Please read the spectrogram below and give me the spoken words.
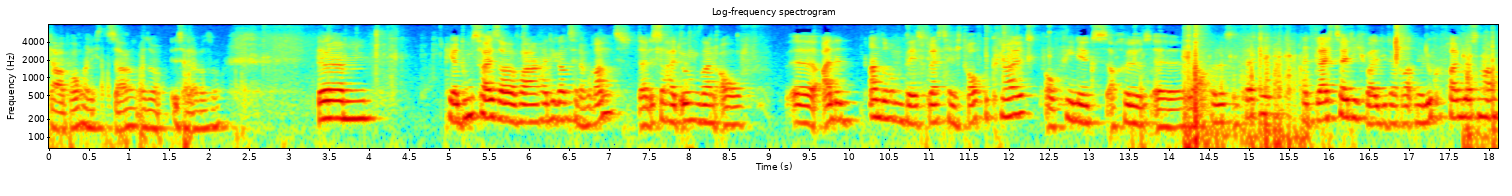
Da braucht man nichts zu sagen. Also ist halt einfach so. Ähm, ja, Doomsizer war halt die ganze Zeit am Rand. Dann ist er halt irgendwann auf äh, alle anderen Base gleichzeitig draufgeknallt. Auf Phoenix, Achilles, äh, ja, Achilles und Pfeffner. Halt gleichzeitig, weil die da gerade eine Lücke freigelassen haben.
